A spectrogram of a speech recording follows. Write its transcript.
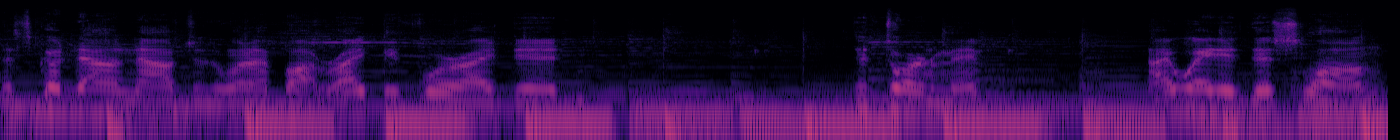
Let's go down now to the one I bought right before I did the tournament. I waited this long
